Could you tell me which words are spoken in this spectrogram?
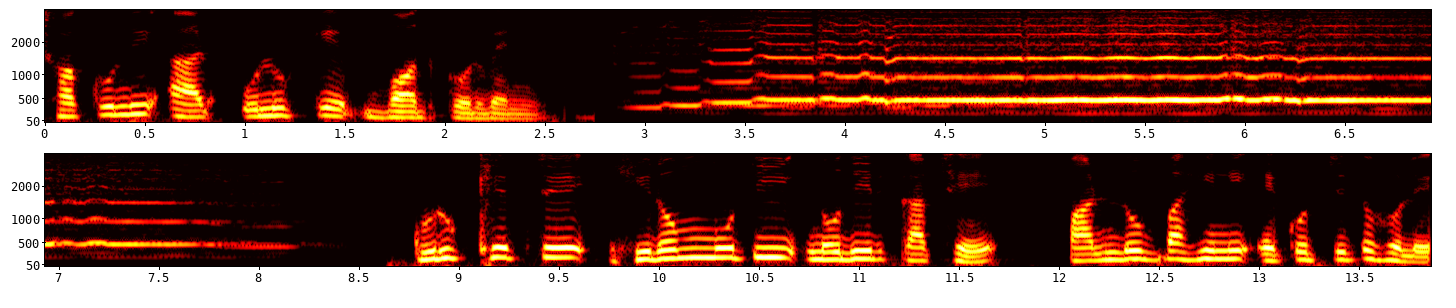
শকুনি আর উলুককে বধ করবেন। কুরুক্ষেত্রে হিরম্মতি নদীর কাছে পাণ্ডব বাহিনী একত্রিত হলে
